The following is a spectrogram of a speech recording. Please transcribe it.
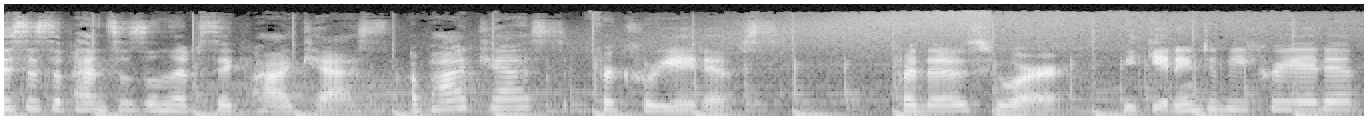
This is the Pencils and Lipstick Podcast, a podcast for creatives, for those who are beginning to be creative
